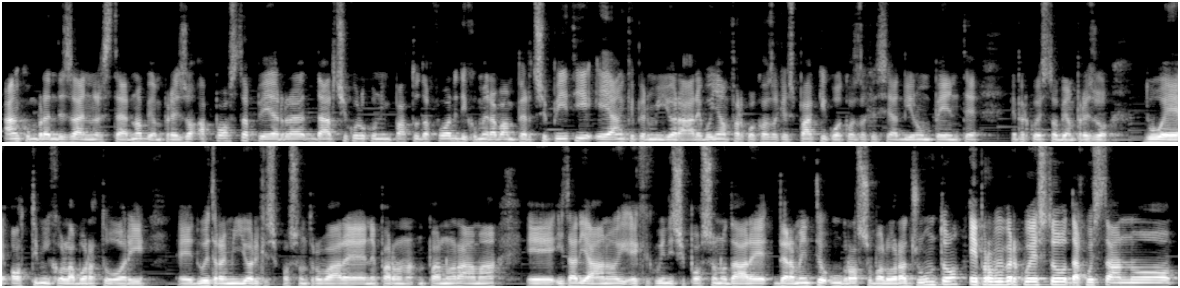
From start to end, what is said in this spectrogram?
anche un brand designer esterno abbiamo preso apposta per darci quello con impatto da fuori di come eravamo percepiti e anche per migliorare. Vogliamo fare qualcosa che spacchi, qualcosa che sia dirompente e per questo abbiamo preso due ottimi collaboratori, eh, due tra i migliori che si possono trovare nel panorama eh, italiano e che quindi ci possono dare veramente un grosso valore aggiunto e proprio per questo da quest'anno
